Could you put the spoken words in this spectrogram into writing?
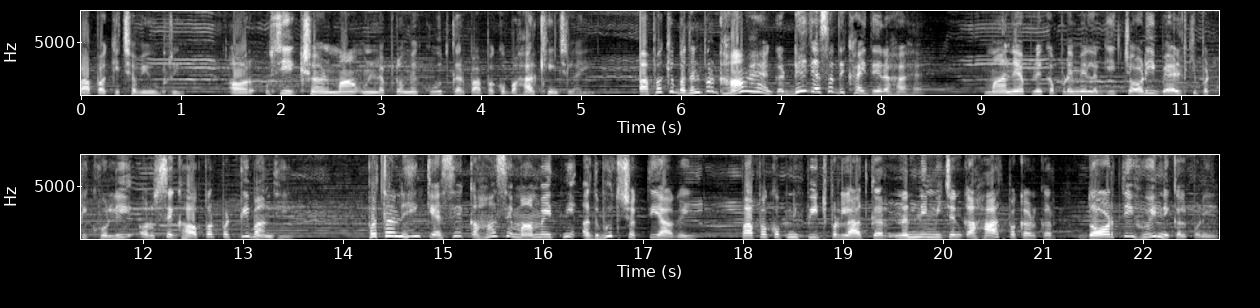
पापा की छवि उभरी और उसी क्षण माँ उन लपटों में कूद कर पापा को बाहर खींच लाई। पापा के बदन पर घाम है, गड्ढे जैसा दिखाई दे रहा है। माँ ने अपने कपड़े में लगी चौड़ी बेल्ट की पट्टी खोली और उससे घाव पर पट्टी बांधी। पता नहीं कैसे, कहाँ से माँ में इतनी अद्भुत शक्ति आ गई। पापा को अपनी पीठ पर लाद कर नन्ही मीचन का हाथ पकड़कर दौड़ती हुई निकल पड़ी।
